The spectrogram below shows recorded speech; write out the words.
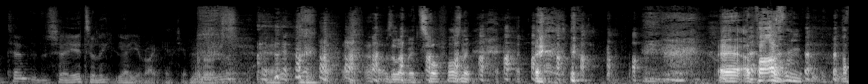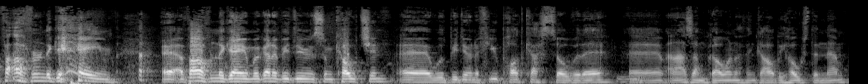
tempted to say Italy. Yeah, you're right. Yeah, uh, Jim. that was a little bit tough, wasn't it? uh, apart from apart from the game, uh, apart from the game, we're going to be doing some coaching. Uh, we'll be doing a few podcasts over there, um, and as I'm going, I think I'll be hosting them.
